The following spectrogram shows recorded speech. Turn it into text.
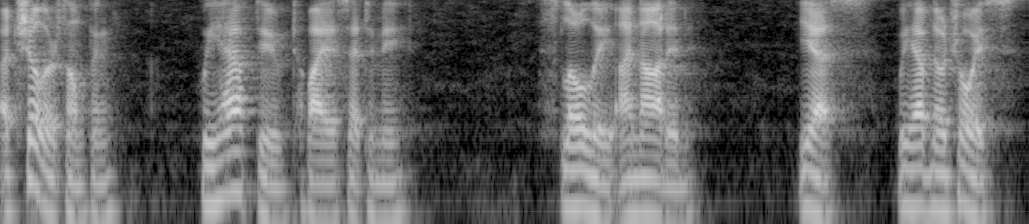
a chill or something. We have to, Tobias said to me. Slowly, I nodded. Yes, we have no choice.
